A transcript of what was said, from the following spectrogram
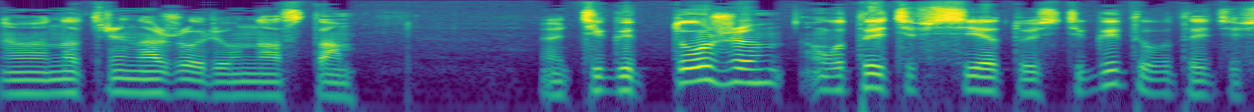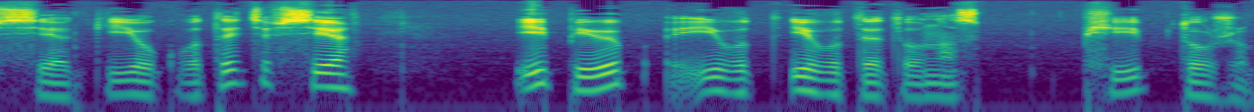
э, на тренажере у нас там Э, тигит тоже вот эти все, то есть тигит вот эти все, киок вот эти все, и пип, и вот, и вот это у нас пип тоже.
